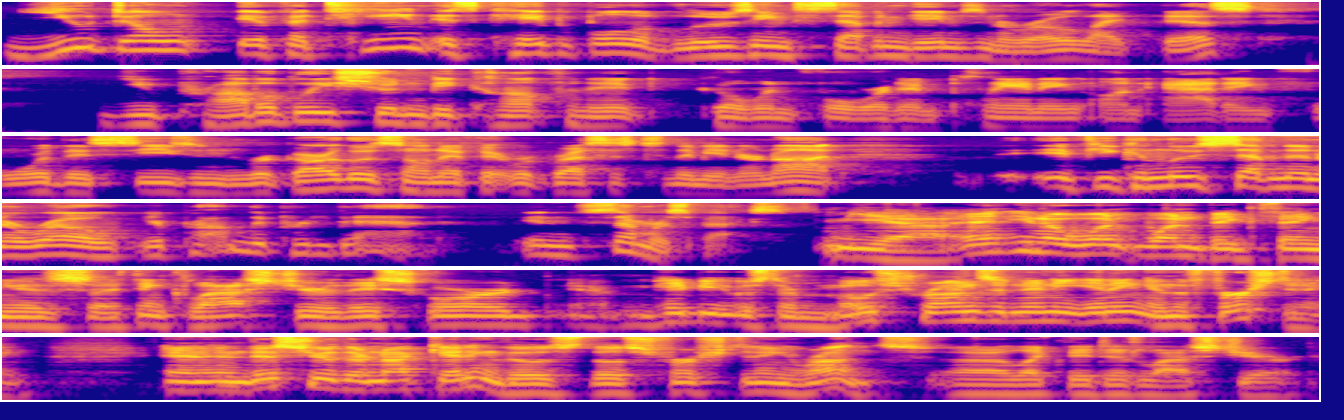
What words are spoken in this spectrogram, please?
you don't, if a team is capable of losing seven games in a row like this, you probably shouldn't be confident going forward and planning on adding for this season, regardless on if it regresses to the mean or not. If you can lose seven in a row, you're probably pretty bad in some respects. Yeah, and you know one one big thing is I think last year they scored maybe it was their most runs in any inning in the first inning. And, and this year they're not getting those those first inning runs uh, like they did last year.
